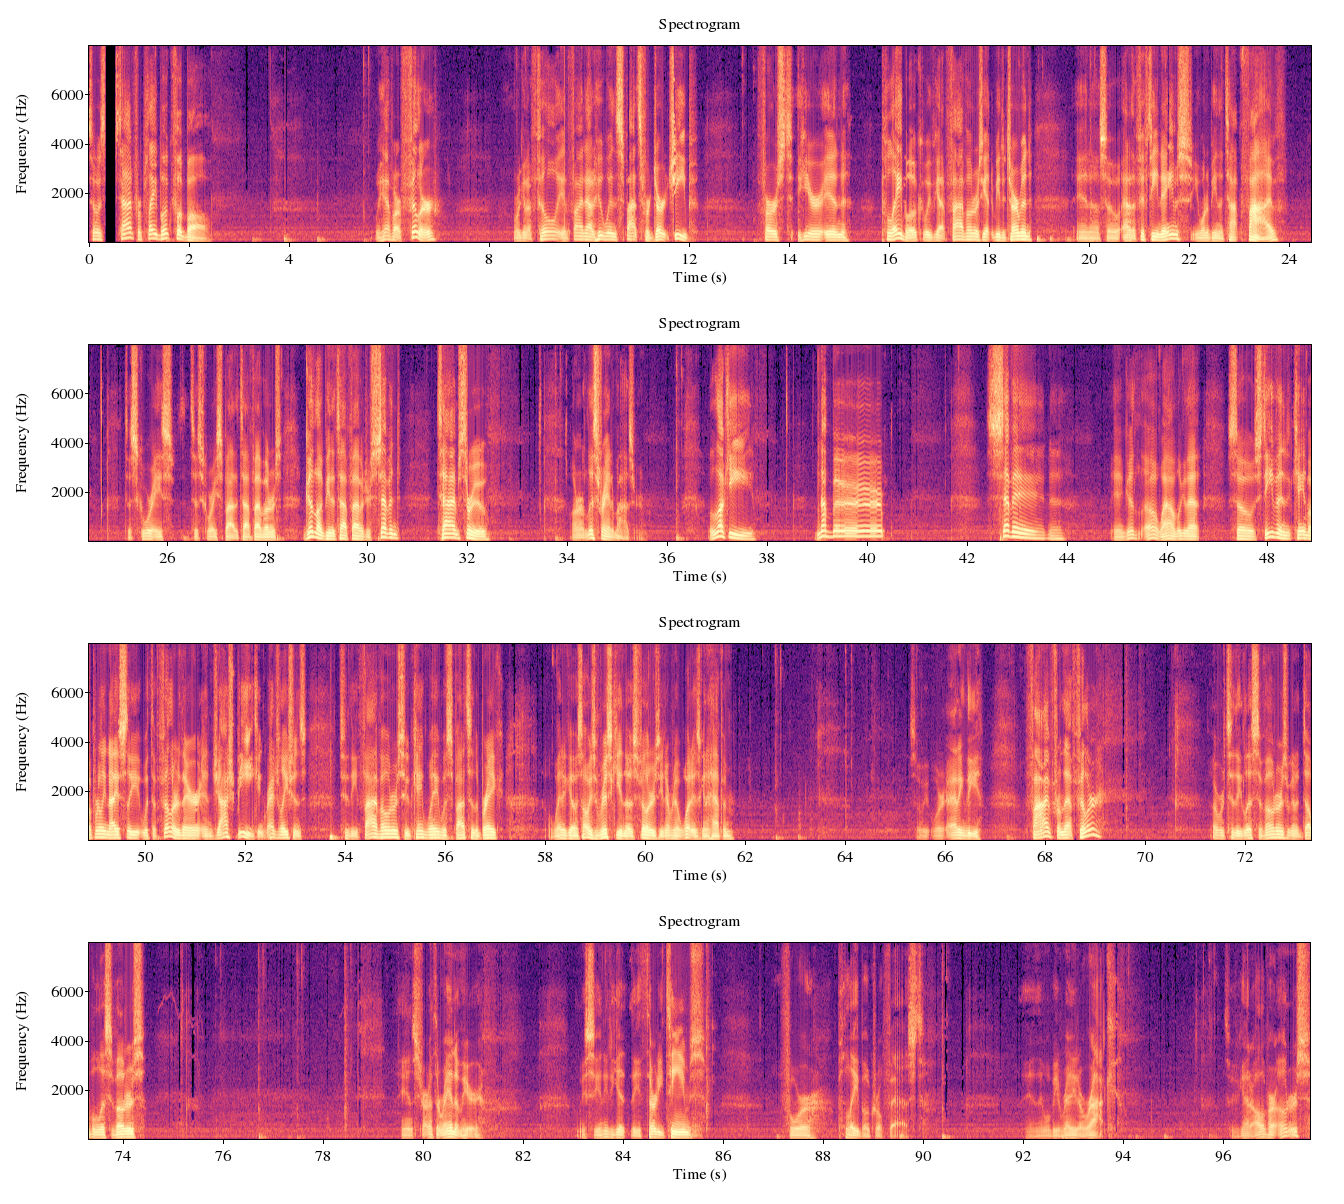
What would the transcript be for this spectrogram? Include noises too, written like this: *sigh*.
So it's time for playbook football. We have our filler. We're going to fill and find out who wins spots for dirt cheap. First, here in playbook, we've got five owners yet to be determined. And uh, so, out of the 15 names, you want to be in the top five to score a to score a spot. The top five owners. Good luck being the top five after seven times through on our list randomizer. Lucky number seven. And good. Oh, wow. Look at that. So Steven came up really nicely with the filler there. And Josh B, congratulations to the five owners who came away with spots in the break. Way to go. It's always risky in those fillers. You never know what is going to happen. So we're adding the five from that filler over to the list of owners. We're going to double the list of owners. And start up the random here. Let me see. I need to get the 30 teams for playbook real fast. And then we'll be ready to rock. So we've got all of our owners.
